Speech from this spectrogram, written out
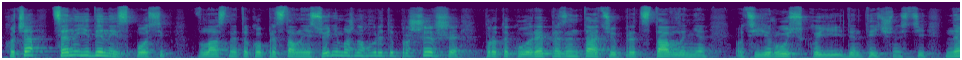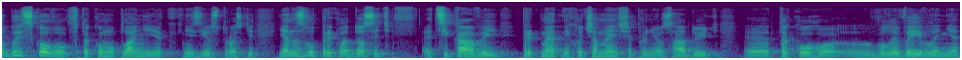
Хоча це не єдиний спосіб. Власне, такого представлення сьогодні можна говорити про ширше, про таку репрезентацію представлення оцієї руської ідентичності. Не обов'язково в такому плані, як князі Острозькі. Я назву приклад досить е, цікавий, прикметний, хоча менше про нього згадують е, такого е, волевиявлення.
